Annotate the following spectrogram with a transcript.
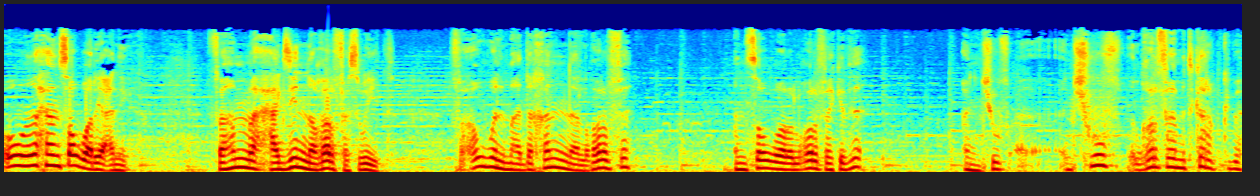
ونحن نصور يعني. فهم حاجزين لنا غرفة سويت. فأول ما دخلنا الغرفة نصور الغرفة كذا نشوف نشوف الغرفة متكربكبة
